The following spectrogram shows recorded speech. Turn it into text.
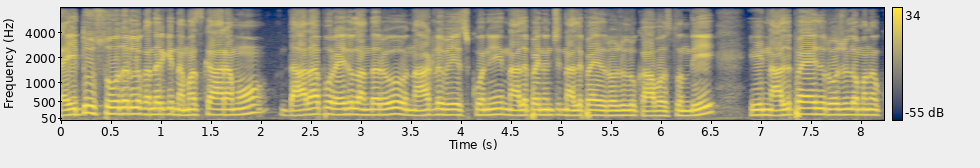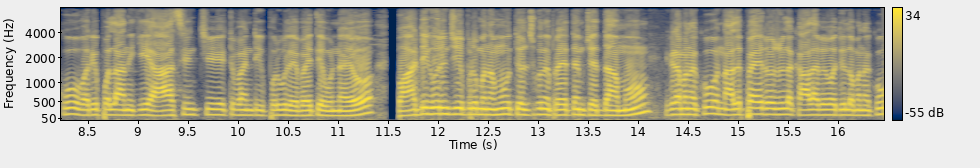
రైతు సోదరులకు అందరికీ నమస్కారము. దాదాపు రైతులందరూ నాట్లు వేసుకొని నలభై నుంచి నలభై ఐదు రోజులు కావస్తుంది. ఈ నలభై ఐదు రోజుల్లో మనకు వరి పొలానికి ఆశించేటువంటి పురుగులు ఏవైతే ఉన్నాయో వాటి గురించి ఇప్పుడు మనము తెలుసుకునే ప్రయత్నం చేద్దాము. ఇక్కడ మనకు నలభై ఐదు రోజుల కాల వ్యవధిలో మనకు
